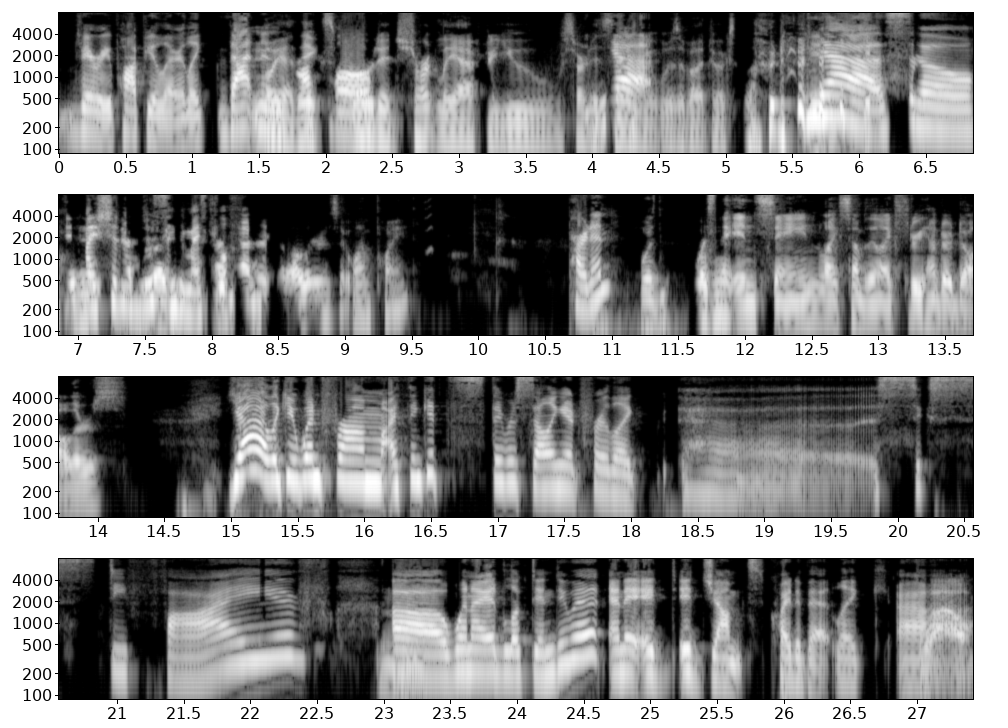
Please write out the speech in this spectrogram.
very popular. Like that and oh yeah, they exploded shortly after you started Yeah. saying it was about to explode. Yeah, so Didn't I should have get to, like, listened to myself. Hundred dollars at one point. Pardon? Was wasn't it insane? Like something like three hundred dollars. Yeah, like it went from I think it's they were selling it for like uh 65 Mm-hmm. uh when I had looked into it and it it, it jumped quite a bit. Like uh Wow.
